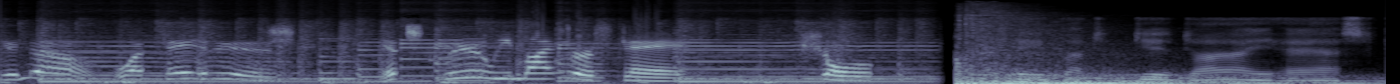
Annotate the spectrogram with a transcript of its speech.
you know what day it is. It's clearly my birthday. Shoal. Okay, but did I ask?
